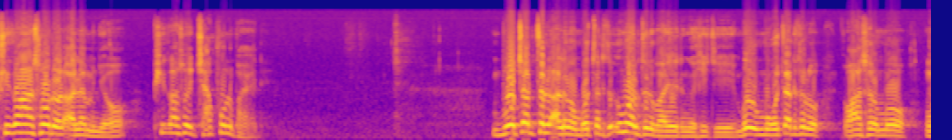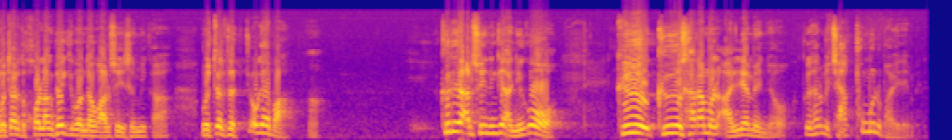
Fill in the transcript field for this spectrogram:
피가소를 알려면요. 피가소의 작품을 봐야 돼. 모차르트를 알려면 모차르트 음악을 들어봐야 되는 것이지. 뭐, 모차르트로 와서 뭐, 모차르트 홀랑백기 본다고 알 수 있습니까? 모차르트 쪼개봐. 어. 그래 알수 있는 게 아니고, 그, 그 사람을 알려면요. 그 사람의 작품을 봐야 됩니다.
